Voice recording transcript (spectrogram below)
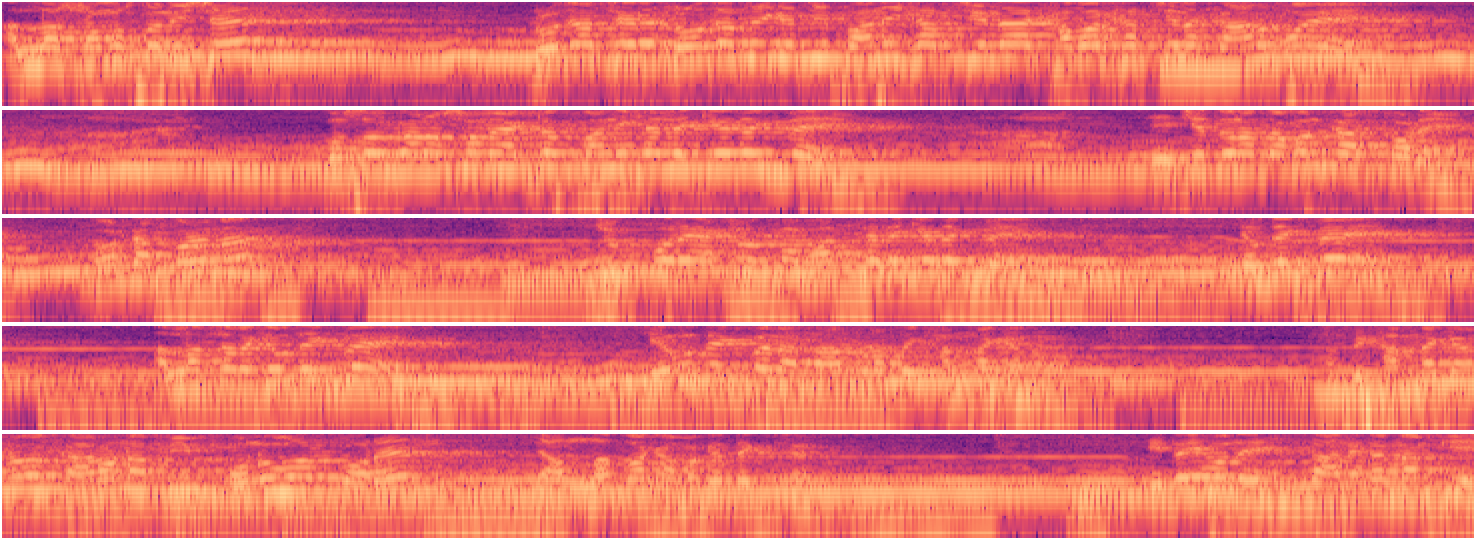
আল্লাহর সমস্ত নিষেধ? রোজা ছেড়ে রোজা থেকেছি পানি খাচ্ছি না, খাবার খাচ্ছি না, কার ভয়ে? গোসল করার সময় এক ঢোক পানি খেলে কে দেখবে? এই চেতনা তখন কাজ করে। তখন কাজ করে না? চুপ করে এক লোকমা ভাত খেলে কে দেখবে? কেউ দেখবে? আল্লাহ ছাড়া কেউ দেখবে? কেউ দেখবে না, তারপর আপনি খান না কেন? আপনি খান না কেন? কারণ আপনি অনুভব করেন যে আল্লাহ আমাকে দেখছেন। এটাই হলো ইহসান এটার নাম কি?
